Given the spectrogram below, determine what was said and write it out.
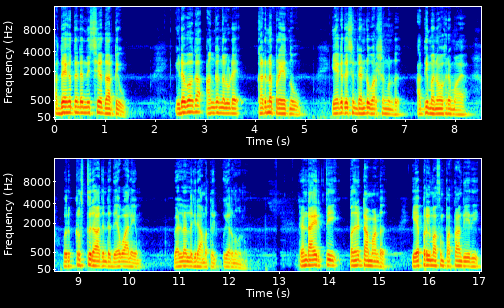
അദ്ദേഹത്തിന്റെ നിശ്ചയദാർഢ്യവും ഇടവക അംഗങ്ങളുടെ കഠിന പ്രയത്നവും ഏകദേശം രണ്ട് വർഷം കൊണ്ട് അതിമനോഹരമായ ഒരു ക്രിസ്തുരാജന്റെ ദേവാലയം വെള്ളള്ളി ഗ്രാമത്തിൽ ഉയർന്നു വന്നു. രണ്ടായിരത്തി പതിനെട്ടാം ആണ്ട് ഏപ്രിൽ മാസം പത്താം തീയതി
